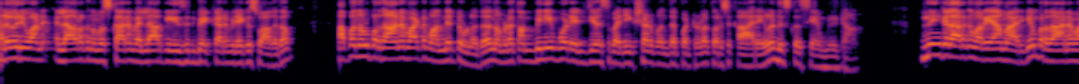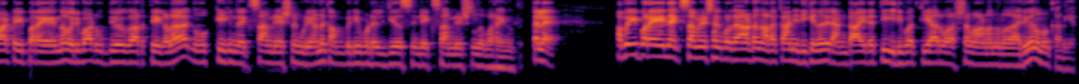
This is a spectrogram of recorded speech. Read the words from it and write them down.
ഹലോ ഒരുവാണ് എല്ലാവർക്കും നമസ്കാരം. എല്ലാവർക്കും ഈസി ബി അക്കാഡമിയിലേക്ക് സ്വാഗതം. അപ്പോൾ നമ്മൾ പ്രധാനമായിട്ട് വന്നിട്ടുള്ളത് നമ്മുടെ company board L G S പരീക്ഷയോട് ബന്ധപ്പെട്ടുള്ള കുറച്ച് കാര്യങ്ങൾ ഡിസ്കസ് ചെയ്യാൻ വേണ്ടിയിട്ടാണ്. നിങ്ങൾക്ക് എല്ലാവർക്കും അറിയാമായിരിക്കും പ്രധാനമായിട്ട് ഈ പറയുന്ന ഒരുപാട് ഉദ്യോഗാർത്ഥികൾ നോക്കിയിരിക്കുന്ന എക്സാമിനേഷൻ കൂടിയാണ് കമ്പനി ബോർഡ് എൽ ജി എസിന്റെ എക്സാമിനേഷൻ എന്ന് പറയുന്നത് അല്ലേ? അപ്പോൾ ഈ പറയുന്ന എക്സാമിനേഷൻ പ്രധാനമായിട്ടും നടക്കാനിരിക്കുന്നത് രണ്ടായിരത്തി ഇരുപത്തിയാറ് വർഷമാണെന്നുള്ള കാര്യം നമുക്കറിയാം.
